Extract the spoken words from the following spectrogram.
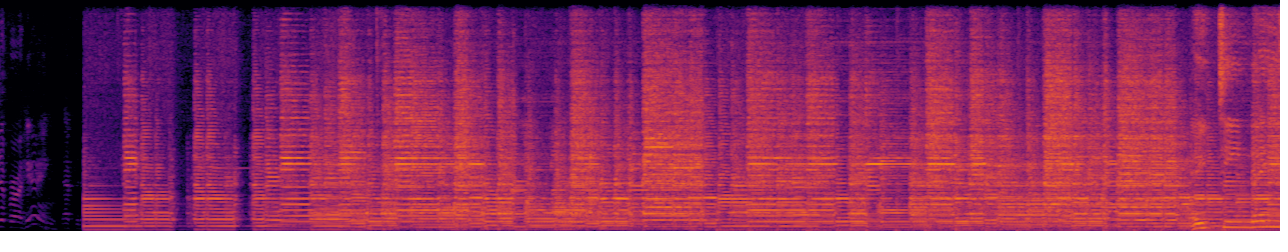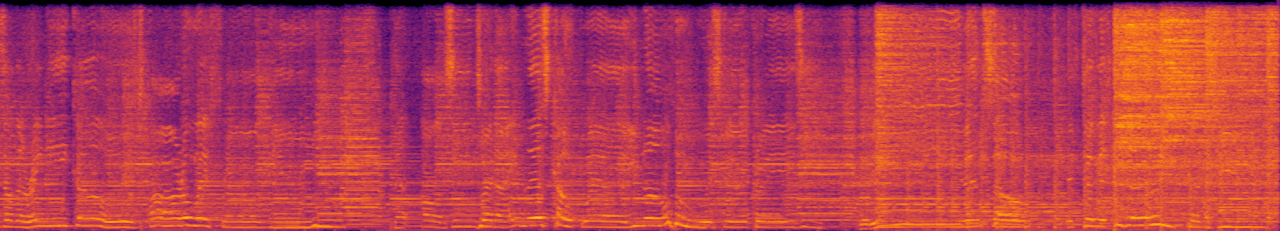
sit for our hearing after. Eighteen days on the rainy coast, far away from you. Got on scenes where the aimless cope, even so, it still gets easily confused.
